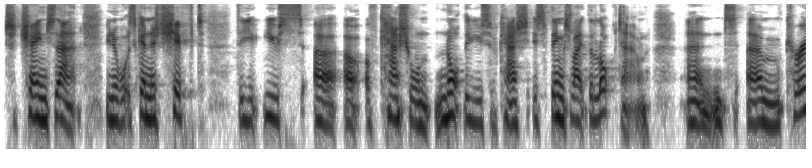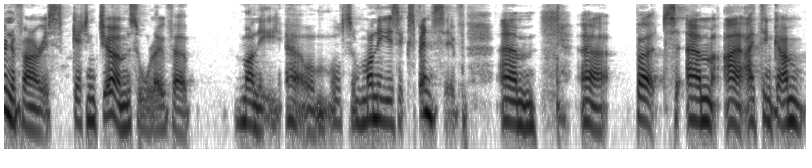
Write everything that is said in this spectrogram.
to change that. You know, what's going to shift the use uh, of cash or not the use of cash is things like the lockdown and um, coronavirus, getting germs all over money. Um, also, money is expensive. Um, uh, but um, I, I, think I'm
